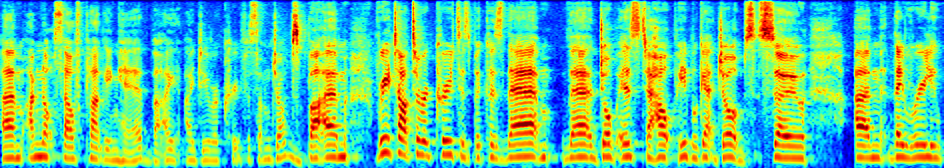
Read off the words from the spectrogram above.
Um, I'm not self plugging here, but I, I do recruit for some jobs. But um, reach out to recruiters because their their job is to help people get jobs. So um, they really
